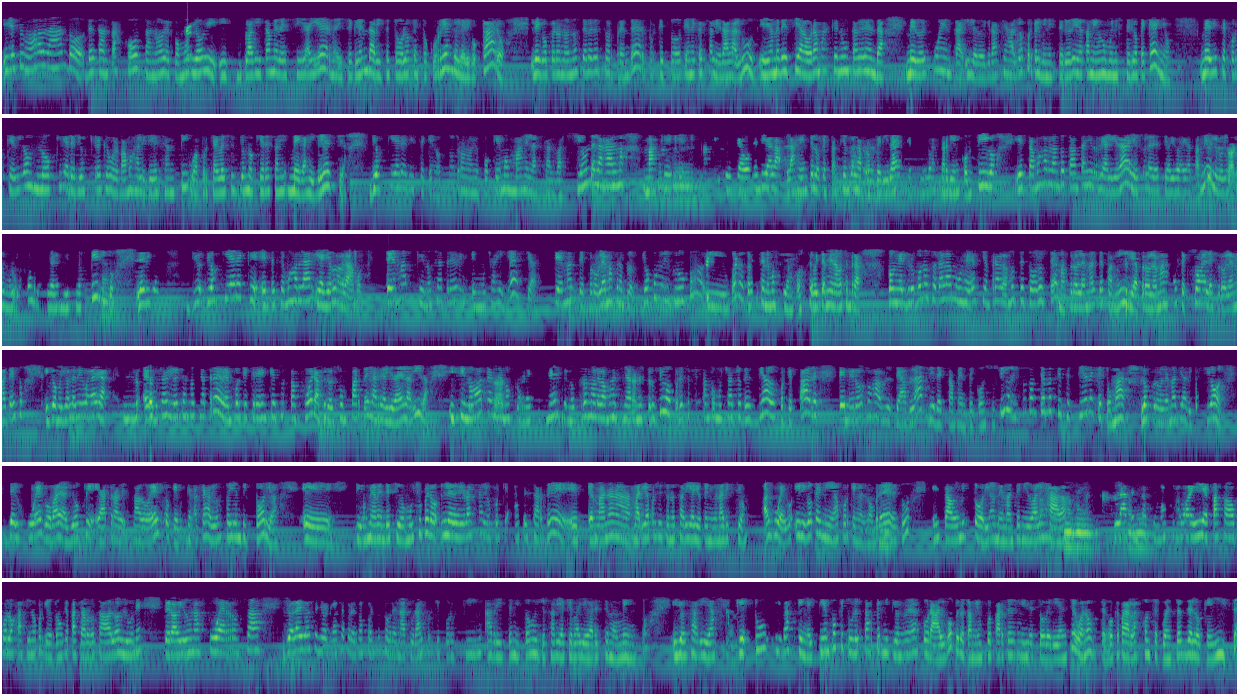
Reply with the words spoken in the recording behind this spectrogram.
Y estuvimos hablando de tantas cosas, ¿no? De cómo Dios, y, y Anita me decía ayer, me dice, Glenda, ¿viste todo lo que está ocurriendo? Y le digo, claro, le digo, pero no nos debe de sorprender porque todo tiene que salir a la luz. Y ella me decía, ahora más que nunca, Glenda, me doy cuenta y le doy gracias a Dios porque el ministerio de ella también es un ministerio pequeño. Me dice, porque Dios no quiere, Dios quiere que volvamos a la iglesia antigua, porque a veces Dios no quiere esas megas iglesias. Dios quiere, dice, que nosotros nos enfoquemos más en la salvación de las almas, más que, que hoy en día la, gente lo que está haciendo es la prosperidad, es que tú vas a estar bien contigo. Y estamos hablando tantas irrealidades, y eso le decía yo a ella también. Le digo, yo estoy muy el mismo espíritu. Le digo, Dios quiere que empecemos a hablar, y ayer lo hablamos, temas que no se atreven en muchas iglesias, temas de problemas, por ejemplo, yo con el grupo, y bueno, creo que tenemos tiempo, hoy terminamos temprano, con el grupo nosotras las mujeres siempre hablamos de todos los temas, problemas de familia, problemas sexuales, problemas de eso, y como yo le digo a ella, en muchas iglesias no se atreven porque creen que eso está fuera, pero son parte de la realidad de la vida, y si no atendemos correctamente, nosotros no le vamos a enseñar a nuestros hijos, por eso es que tantos muchachos desviados, porque padres temerosos de hablar directamente con sus hijos, y esos son temas que se tienen que tomar, los problemas de adicción, del juego, vaya, yo que he atravesado eso, que gracias a Dios estoy en victoria, eh, Dios me ha bendecido mucho, pero le doy gracias a Dios porque a pesar de, eh, hermana María, por si usted no sabía, yo tenía una adicción al juego, y digo tenía porque en el nombre de Jesús he estado en victoria, me he mantenido alejada, la tentación ha estado ahí, he pasado por los casinos porque yo tengo que pasar los sábados, los lunes, pero ha habido una fuerza, yo le digo al Señor, gracias por esa fuerza sobrenatural, porque por fin abriste mis ojos, yo sabía que iba a llegar este momento, y yo sabía que tú ibas, que en el tiempo que tú lo estás permitiendo era por algo, pero también fue parte de mi desobediencia, y bueno, tengo que pagar las consecuencias de lo que hice,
